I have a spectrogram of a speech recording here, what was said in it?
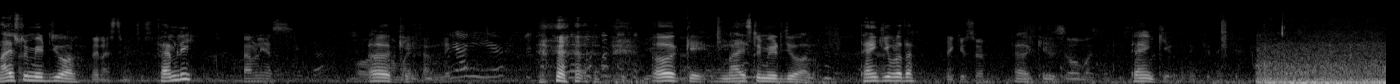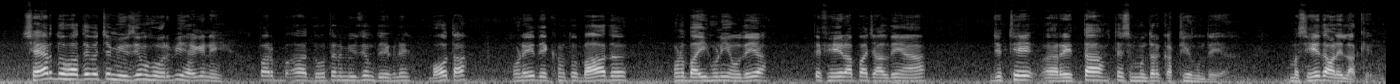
nice to meet you all very nice to meet you family family yes okay family All Okay. Nice to meet you all thank you brother Thank you, sir. Okay so much. Thank you Thank you, thank you. ਸ਼ਹਿਰ ਦੋਹਾ ਦੇ ਵਿੱਚ ਮਿਊਜ਼ੀਅਮ ਹੋਰ ਵੀ ਹੈਗੇ ਨੇ ਪਰ ਅ, ਦੋ ਤਿੰਨ ਮਿਊਜ਼ੀਅਮ ਦੇਖ ਲਏ ਬਹੁਤ ਆ ਹੁਣ ਇਹ ਦੇਖਣ ਤੋਂ ਬਾਅਦ ਹੁਣ ਬਾਈ ਹੁਣੀ ਆਉਂਦੇ ਆ ਤੇ ਫੇਰ ਆਪਾਂ ਚੱਲਦੇ ਆ ਜਿੱਥੇ ਅ, ਰੇਤਾ ਤੇ ਸਮੁੰਦਰ ਇਕੱਠੇ ਹੁੰਦੇ ਆ ਮਸੇਦ ਵਾਲੇ ਇਲਾਕੇ ਨੂੰ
